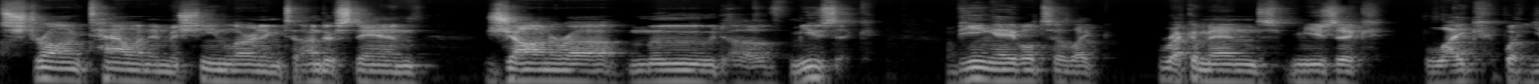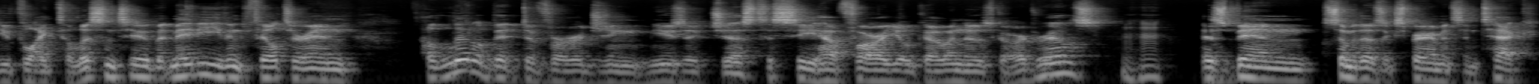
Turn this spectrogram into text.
strong talent in machine learning to understand genre, mood of music. Being able to like recommend music like what you've liked to listen to, but maybe even filter in a little bit diverging music just to see how far you'll go in those guardrails mm-hmm. has been some of those experiments in tech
